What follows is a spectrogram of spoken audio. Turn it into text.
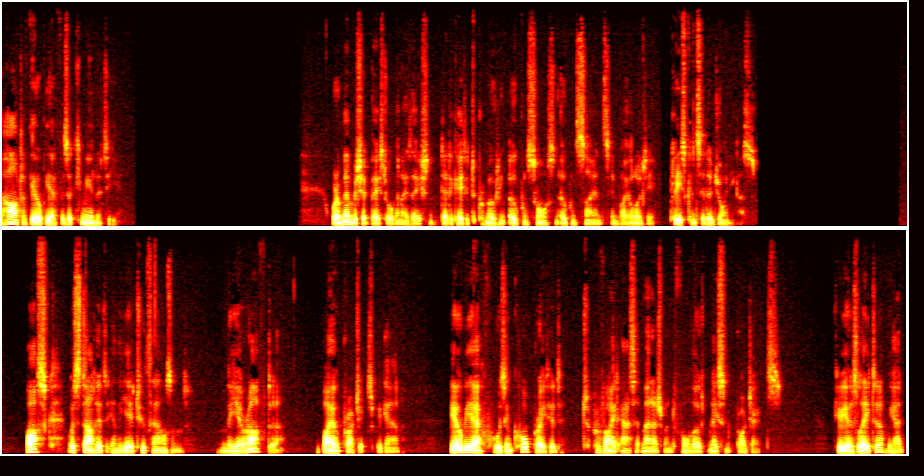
The heart of the OBF is a community. We're a membership-based organization dedicated to promoting open source and open science in biology. Please consider joining us. BOSC was started in the year 2000. The year after, bioprojects began. The OBF was incorporated to provide asset management for those nascent projects. A few years later, we had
